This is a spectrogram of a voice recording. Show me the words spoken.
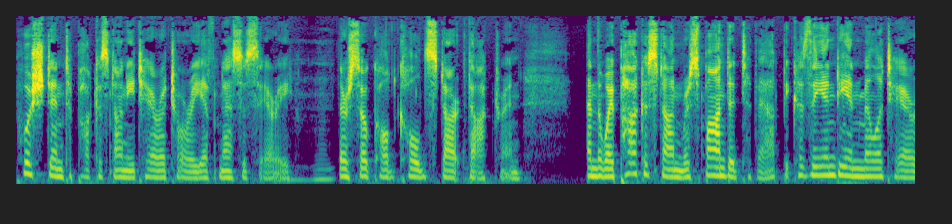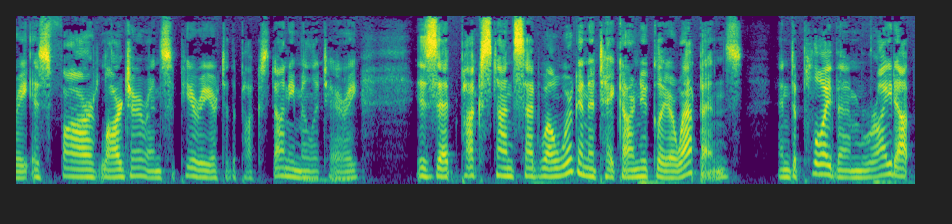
pushed into Pakistani territory if necessary. Mm-hmm. Their so called cold start doctrine. And the way Pakistan responded to that, because the Indian military is far larger and superior to the Pakistani military, is that Pakistan said, well, we're going to take our nuclear weapons and deploy them right up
